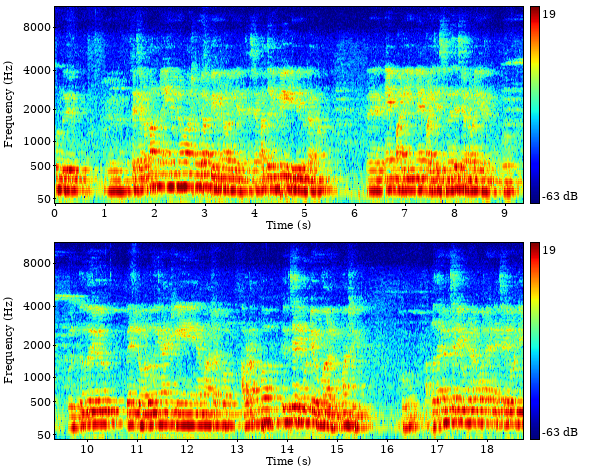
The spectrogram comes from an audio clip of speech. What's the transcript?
കൊണ്ടുവരും ഉം, ശശിയേട്ടൻ പറഞ്ഞു കഴിഞ്ഞാൽ പിന്നെ മാഷിന് ഒരു അപ്പീൽ ഉണ്ടാവില്ല ശശിയേട്ടൻ അത്രയും പേടിയായിരുന്നു കാരണം ഏഹ്, നേപ്പാളി നേപ്പാളി ശശി എന്ന ശശിയേട്ടനെ വിളിക്കുന്നത് ഒരുത്തൊന്ന് ഒരു വെല്ലോണ്ട് ഇങ്ങനെ ആക്കി മാഷ് അപ്പോൾ അവിടെ അപ്പോൾ ഒരു ചെറിയ കുട്ടിയാവും മാറി മാഷ്. അപ്പോൾ അപ്പോൾ തന്നെ ഒരു ചെറിയ കുട്ടിയുടെ പോലെ തന്നെ ചെറിയ കുട്ടി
